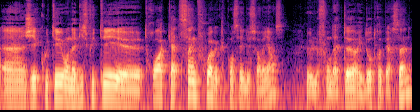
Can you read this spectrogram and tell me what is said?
euh, j'ai écouté, on a discuté 3, 4, 5 fois avec le conseil de surveillance. Le, fondateur et d'autres personnes.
